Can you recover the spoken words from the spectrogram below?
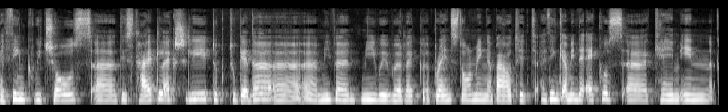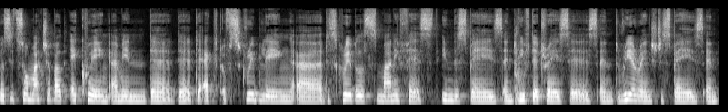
I think we chose uh, this title actually to, together. Uh, Miva and me, we were like uh, brainstorming about it. I think, I mean, the echoes uh, came in because it's so much about echoing. I mean, the the, the act of scribbling, uh, the scribbles manifest in the space and leave their traces and rearrange the space and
